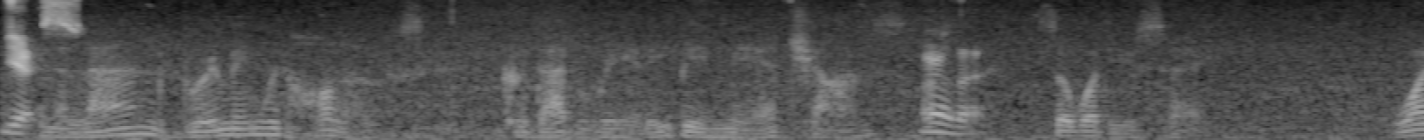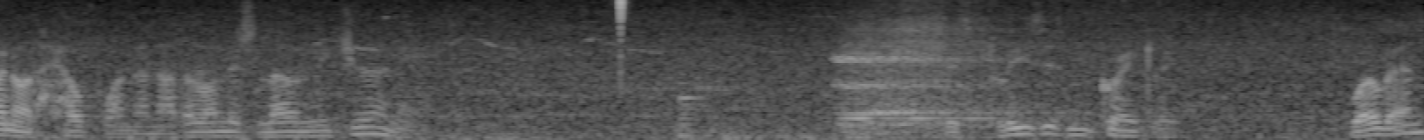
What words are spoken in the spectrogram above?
Yes. In a land brimming with hollows, could that really be mere chance? Are they? So what do you say? Why not help one another on this lonely journey? This pleases me greatly. Well then,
